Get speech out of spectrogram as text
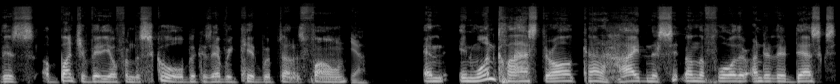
there's a bunch of video from the school because every kid whips out his phone. Yeah. And in one class, they're all kind of hiding. They're sitting on the floor. They're under their desks,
